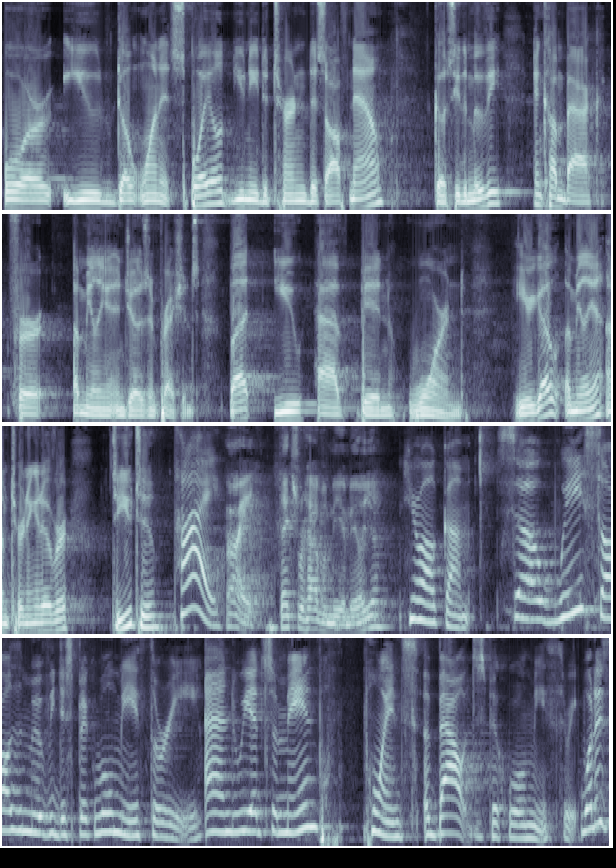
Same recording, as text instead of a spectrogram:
or you don't want it spoiled, you need to turn this off now, go see the movie, and come back for Amelia and Joe's impressions. But you have been warned. Here you go, Amelia. I'm turning it over To you too. Hi. Hi. Thanks for having me, Amelia. You're welcome. So, we saw the movie Despicable Me 3, and we had some main p- points about Despicable Me 3. What is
